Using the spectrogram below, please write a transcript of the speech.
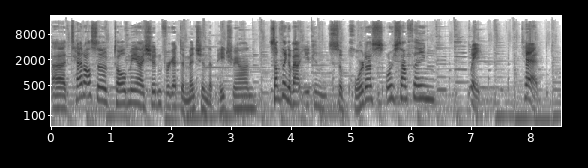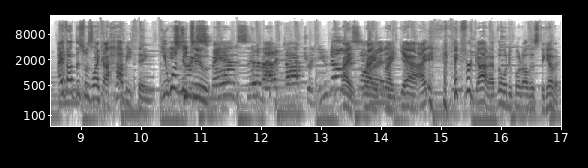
uh, Ted also told me I shouldn't forget to mention the Patreon. Something about you can support us or something? Wait, Ted, I thought this was like a hobby thing. You want me to. expand cinematic doctrine? You know Right, right, right. Yeah, I, I forgot. I'm the one who put all this together.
